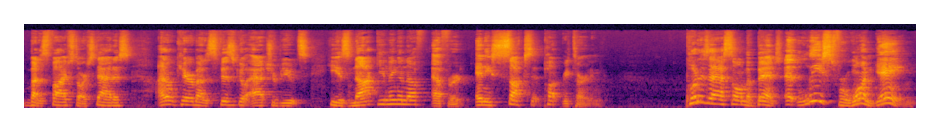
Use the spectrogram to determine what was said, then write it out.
about his five star status. I don't care about his physical attributes. He is not giving enough effort, and he sucks at punt returning. Put his ass on the bench, at least for one game,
